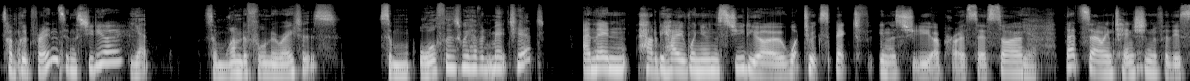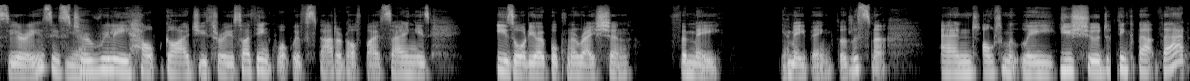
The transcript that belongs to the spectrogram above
some good friends in the studio. Yep. Some wonderful narrators, some authors we haven't met yet. And then how to behave when you're in the studio, what to expect in the studio process. So that's our intention for this series is to really help guide you through. So I think what we've started off by saying is is audiobook narration for me, me being the listener. And ultimately, you should think about that.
